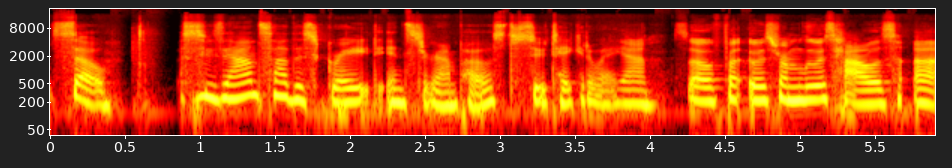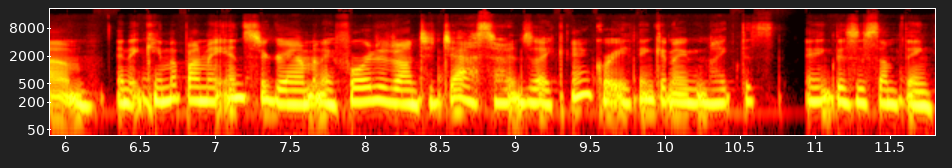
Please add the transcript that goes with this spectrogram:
so Suzanne saw this great Instagram post. Sue, take it away. Yeah. So f- it was from Lewis Howes, um, and it came up on my Instagram, and I forwarded it on to Jess. I was like, "Eh, Corey, thinking I'm like this. I think this is something."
